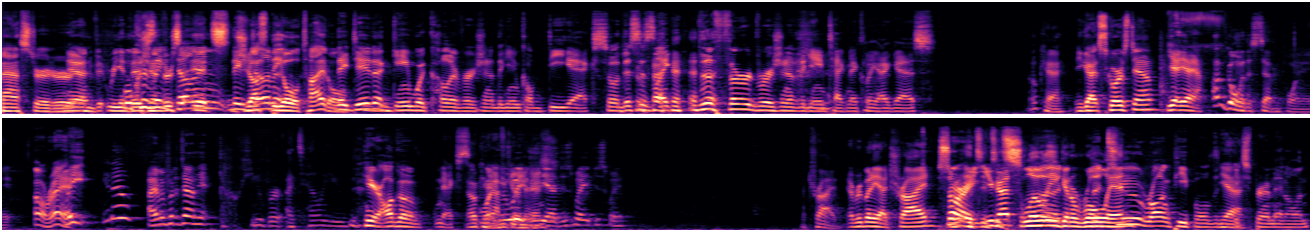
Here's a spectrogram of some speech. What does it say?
remastered or Yeah. inv- re-envisioned. they've or so- done- it's just the a- old title. They did a Game Boy Color version of the game called DX, so this is like the third version of the game, technically, I guess. Okay, you got scores down? Yeah, yeah. I'm going with a 7.8. All right. Wait, You know, I haven't put it down yet. oh, Hubert, I tell you. Here, I'll go next. Okay, We're after you Wait, yeah, just wait, just wait. I tried. Everybody, I tried. Sorry, it's, you it's got slowly the- gonna roll the in. two wrong people to Yeah. experiment on.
